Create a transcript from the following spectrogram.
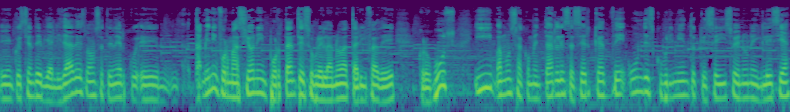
en cuestión de vialidades, vamos a tener eh, también información importante sobre la nueva tarifa de Crobús y vamos a comentarles acerca de un descubrimiento que se hizo en una iglesia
